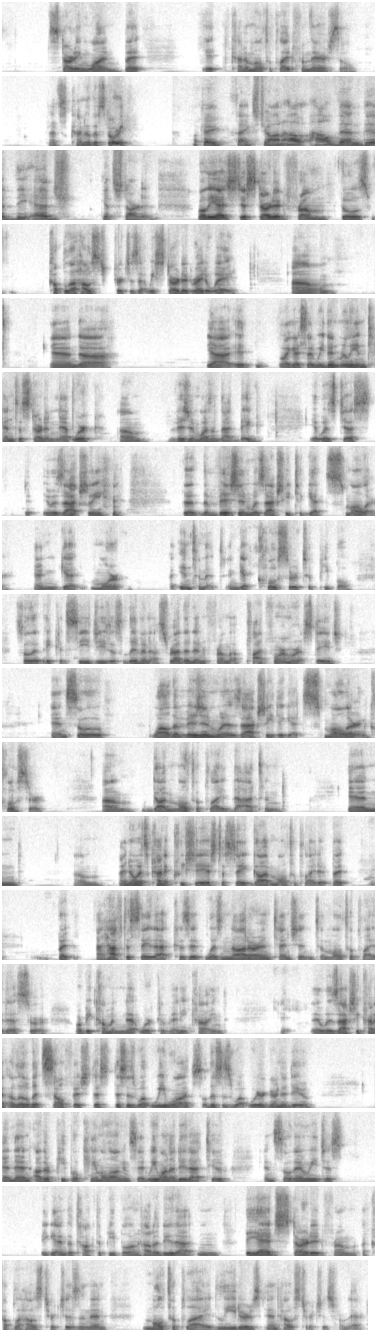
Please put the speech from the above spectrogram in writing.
starting one, but it kind of multiplied from there. So that's kind of the story. Okay, thanks, John. How how then did the Edge get started? Well, the Edge just started from those couple of house churches that we started right away. Um, and uh, yeah, it like I said, we didn't really intend to start a network. Um, vision wasn't that big. It was just, it, it was actually, the the vision was actually to get smaller and get more intimate and get closer to people so that they could see Jesus live in us rather than from a platform or a stage. And so while the vision was actually to get smaller and closer, um, God multiplied that. And, and um, I know it's kind of cliche to say God multiplied it, but, but I have to say that because it was not our intention to multiply this or, or become a network of any kind it was actually kind of a little bit selfish. This this is what we want so this is what we're going to do. And then other people came along and said we want to do that too. And so then we just began to talk to people on how to do that and the edge started from a couple of house churches and then multiplied leaders and house churches from there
